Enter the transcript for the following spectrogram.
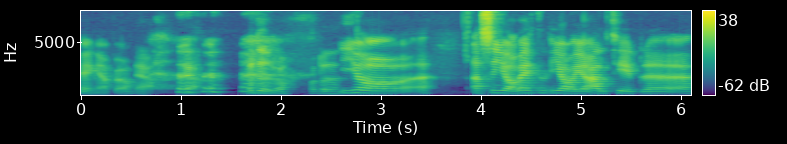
Pengar på. Ja, ja. Och du då? Har du? Ja, alltså jag vet inte, jag har ju alltid eh,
